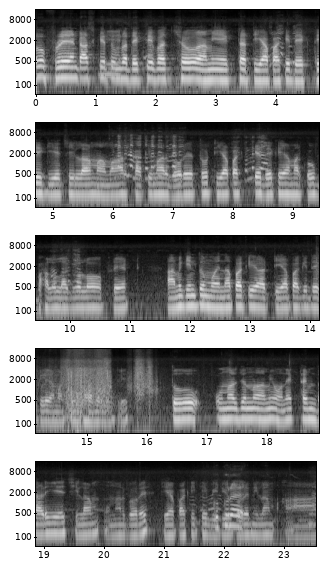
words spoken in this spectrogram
তো ফ্রেন্ড আজকে তোমরা দেখতে পাচ্ছ, আমি একটা টিয়া পাখি দেখতে গিয়েছিলাম আমার কাকিমার ঘরে। তো টিয়া পাখিকে দেখে আমার খুব ভালো লাগল ফ্রেন্ড আমি কিন্তু ময়না পাখি আর টিয়া পাখি দেখলে আমার খুব ভালো লাগলে। তো ওনার জন্য আমি অনেক টাইম দাঁড়িয়েছিলাম ওনার ঘরে। টিয়া পাখিকে ভিডিও করে নিলাম। আর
